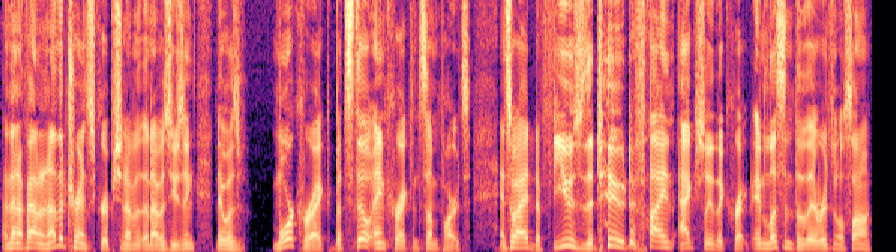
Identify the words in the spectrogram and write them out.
and then I found another transcription of it that I was using that was more correct, but still incorrect in some parts. And so I had to fuse the two to find actually the correct and listen to the original song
